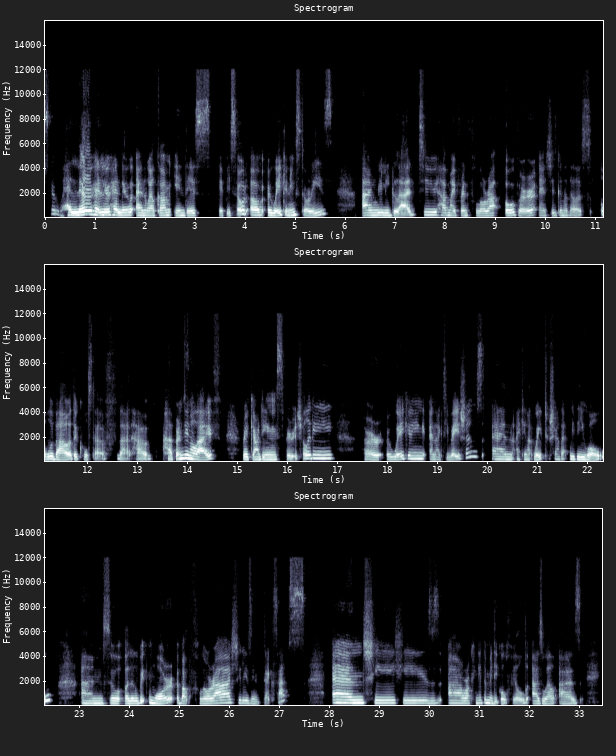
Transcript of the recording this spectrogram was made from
So, hello, hello, hello, and welcome in this episode of Awakening Stories. I'm really glad to have my friend Flora over, and she's gonna tell us all about the cool stuff that have happened in her life regarding spirituality, her awakening and activations, and I cannot wait to share that with you all. Um, so a little bit more about Flora. She lives in Texas and she is uh, working in the medical field as well as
